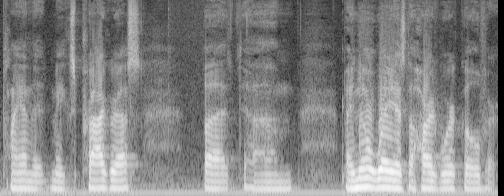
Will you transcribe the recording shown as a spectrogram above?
plan that makes progress, but um, by no way is the hard work over.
